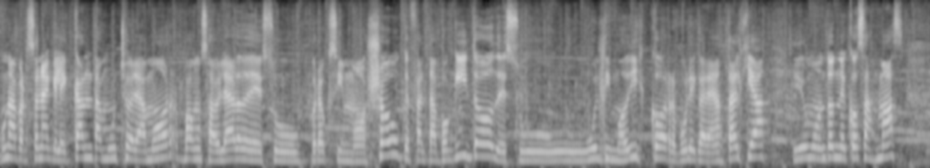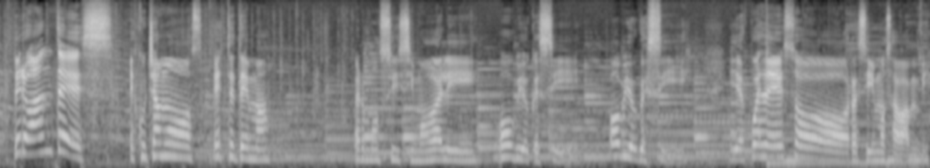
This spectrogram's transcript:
una persona que le canta mucho el amor. Vamos a hablar de su próximo show, que falta poquito, de su último disco, República de la Nostalgia, y de un montón de cosas más. Pero antes, escuchamos este tema. Hermosísimo, Gali. Obvio que sí, obvio que sí. Y después de eso recibimos a Bambi.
